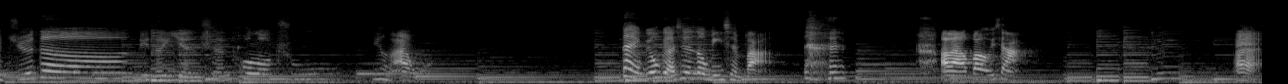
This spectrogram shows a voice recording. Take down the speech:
觉得你的眼神透露出你很爱我，但也不用表现的这么明显吧。好啦，抱一下。哎，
